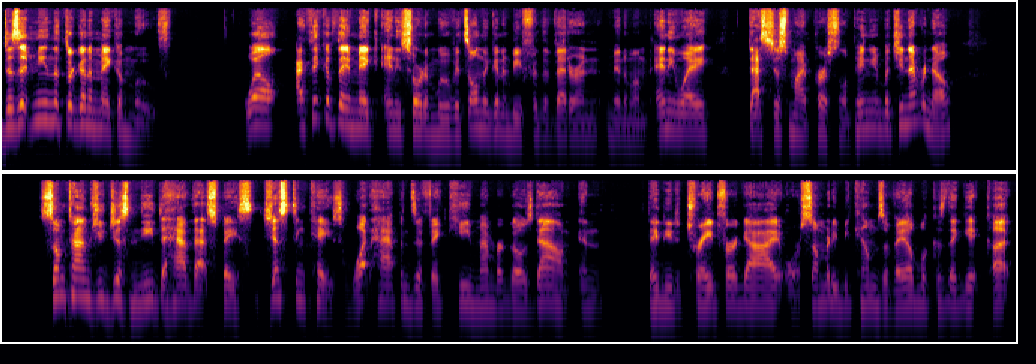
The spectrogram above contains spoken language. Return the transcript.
does it mean that they're going to make a move? Well, I think if they make any sort of move, it's only going to be for the veteran minimum anyway. That's just my personal opinion, but you never know. Sometimes you just need to have that space just in case. What happens if a key member goes down and they need to trade for a guy or somebody becomes available because they get cut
